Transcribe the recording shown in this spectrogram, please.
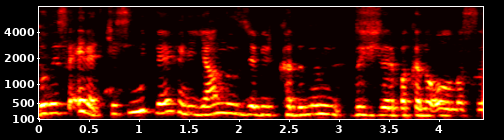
Dolayısıyla evet kesinlikle hani yalnızca bir kadının Dışişleri Bakanı olması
